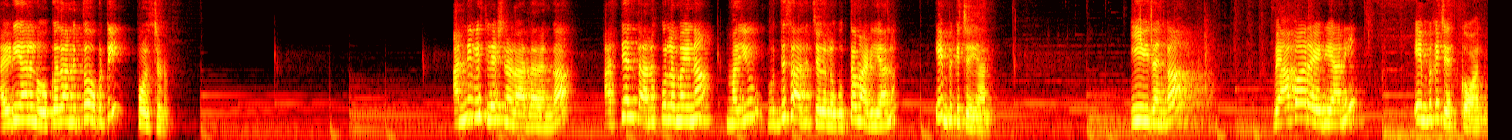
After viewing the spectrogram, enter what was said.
ఐడియాలను ఒకదానితో ఒకటి పోల్చడం. అన్ని విశ్లేషణల ఆధారంగా అత్యంత అనుకూలమైన మరియు వృద్ధి సాధించగల ఉత్తమ ఐడియాను ఎంపిక చేయాలి. ఈ విధంగా వ్యాపార ఐడియాని ఎంపిక చేసుకోవాలి.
